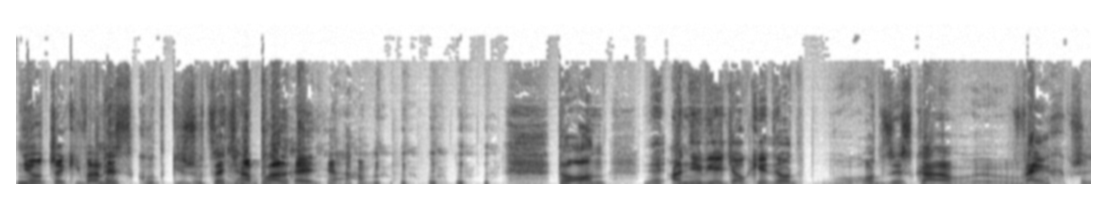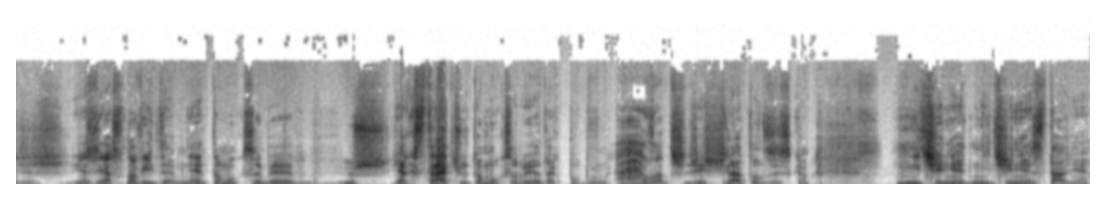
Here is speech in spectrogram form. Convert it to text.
Nieoczekiwane skutki rzucenia palenia. To on, a nie wiedział, kiedy od, odzyska węch? Przecież jest jasnowidzem, nie? To mógł sobie już, jak stracił, to mógł sobie tak, a za 30 lat odzyskam. Nic się nie, nic się nie stanie.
